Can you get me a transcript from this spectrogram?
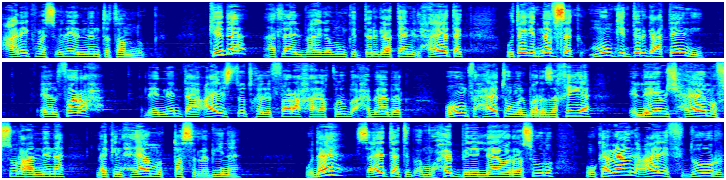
عليك مسؤولية إن أنت تنضج. كده هتلاقي البهجة ممكن ترجع تاني لحياتك وتجد نفسك ممكن ترجع تاني إلى الفرح لأن أنت عايز تدخل الفرح على قلوب أحبابك وهم في حياتهم البرزخية اللي هي مش حياة مفصولة عننا لكن حياة متصلة بينا. وده ساعتها تبقى محب لله ورسوله وكمان عارف دور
